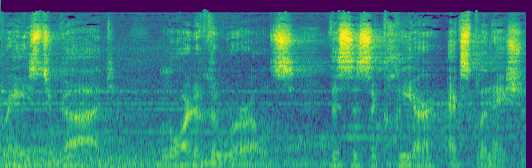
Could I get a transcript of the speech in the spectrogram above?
Praise to God, Lord of the worlds. This is a clear explanation.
